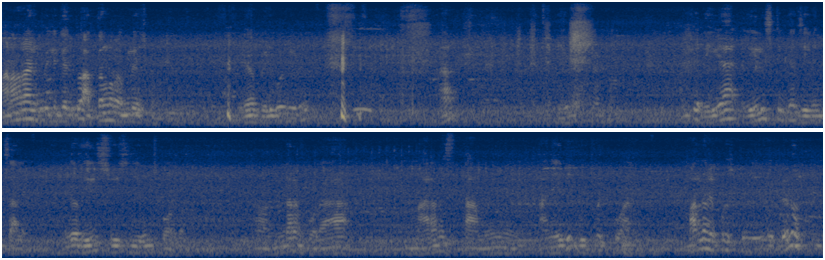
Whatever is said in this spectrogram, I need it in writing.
మనవరాలి పెళ్ళికి వెళ్తూ అద్దంలో రంగులు వేసుకుంటాం ఏదో పెళ్ళి వీడు అంటే రియా రియలిస్టిక్గా జీవించాలి. ఏదో రీల్స్ చూసి జీవించకూడదు. అందరం కూడా మరణిస్తాము అనేది గుర్తుపెట్టుకోవాలి. మరణం ఎప్పుడు వస్తుంది? ఎప్పుడైనా వస్తుంది.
